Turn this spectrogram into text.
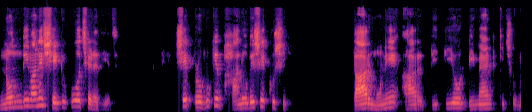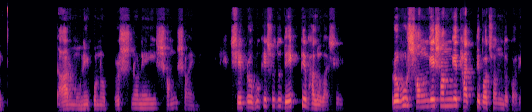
নন্দী মানে সেটুকুও ছেড়ে দিয়েছে। সে প্রভুকে ভালোবেসে খুশি, তার মনে আর দ্বিতীয় ডিম্যান্ড কিছু নেই, তার মনে কোনো প্রশ্ন নেই, সংশয় নেই। সে প্রভুকে শুধু দেখতে ভালোবাসে প্রভুর সঙ্গে সঙ্গে থাকতে পছন্দ করে।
